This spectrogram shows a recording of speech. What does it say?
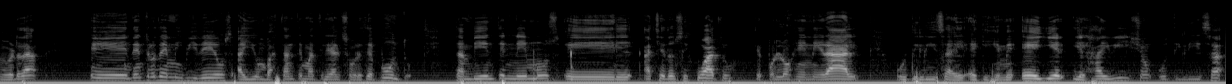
¿no verdad? Eh, dentro de mis videos hay un bastante material sobre ese punto. También tenemos el H264 que por lo general utiliza el XM Ayer y el High Vision utiliza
